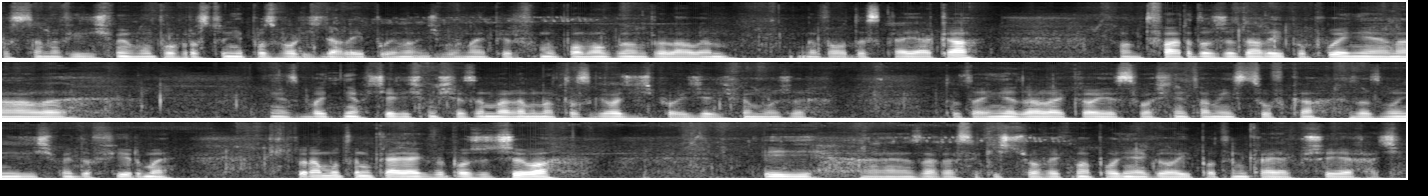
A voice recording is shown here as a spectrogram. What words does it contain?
postanowiliśmy mu po prostu nie pozwolić dalej płynąć, bo najpierw mu pomogłem, wylałem wodę z kajaka. On twardo, że dalej popłynie, no ale niezbytnio chcieliśmy się z Emelem na to zgodzić. Powiedzieliśmy mu, że tutaj niedaleko jest właśnie ta miejscówka. Zadzwoniliśmy do firmy, która mu ten kajak wypożyczyła i e, zaraz jakiś człowiek ma po niego i po ten kajak przyjechać.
